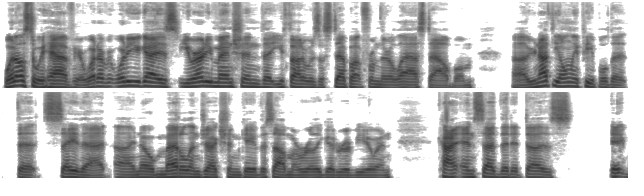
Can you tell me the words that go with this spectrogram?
What else do we have here? Whatever. What do you guys? You already mentioned that you thought it was a step up from their last album. Uh, you're not the only people that that say that. Uh, I know Metal Injection gave this album a really good review and kind and said that it does it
